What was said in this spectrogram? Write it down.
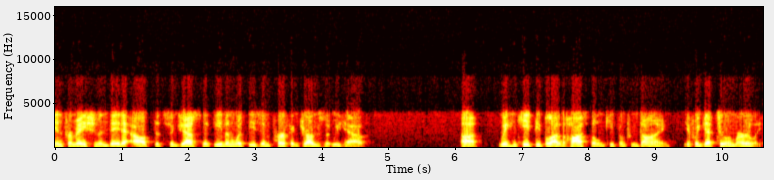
information and data out that suggests that even with these imperfect drugs that we have, uh, we can keep people out of the hospital and keep them from dying if we get to them early.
